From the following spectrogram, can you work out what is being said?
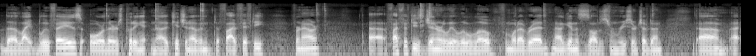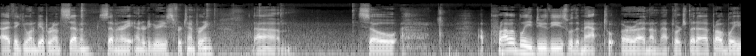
the light blue phase or there's putting it in a kitchen oven to 550 for an hour uh, 550 is generally a little low from what I've read. Now, again, this is all just from research I've done. Um, I, I, think you want to be up around seven, seven or eight hundred degrees for tempering. Um, so I'll probably do these with a MAPP to- or uh, not a MAPP torch, but uh, probably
